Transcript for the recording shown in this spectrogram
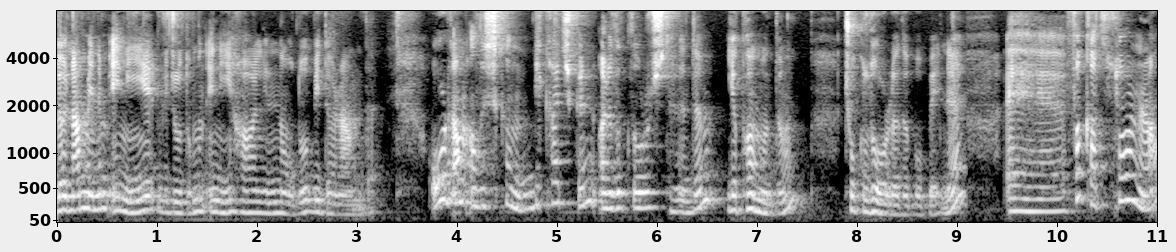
dönem benim en iyi, vücudumun en iyi halinin olduğu bir dönemdi. Oradan alışkın birkaç gün aralıklı oruç denedim. Yapamadım. Çok zorladı bu beni. Ee, fakat sonra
